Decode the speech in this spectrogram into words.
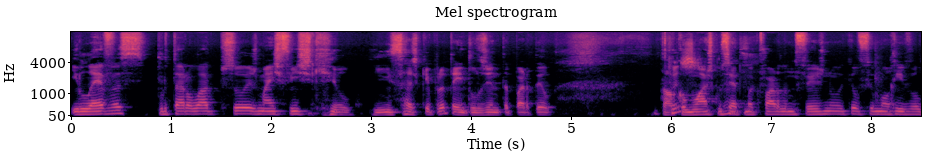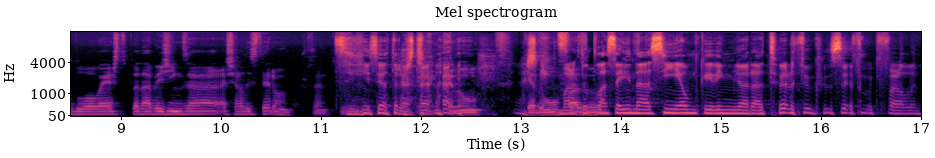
eleva-se por estar ao lado de pessoas mais fixes que ele. E isso acho que é pronto, é inteligente da parte dele. Tal Pois, como acho que o. Seth MacFarlane fez no aquele filme horrível do Oeste para dar beijinhos à, à Charlize Theron. Portanto, Sim, isso é outra história. cada um, cada um o Mark faz o... Duplass ainda assim é um bocadinho melhor ator do que o Seth MacFarlane.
